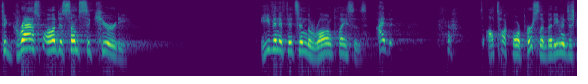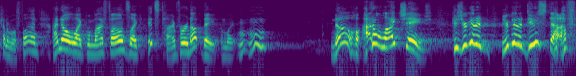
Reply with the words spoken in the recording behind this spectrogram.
to grasp onto some security. Even if it's in the wrong places. I, I'll talk more personally, but even just kind of a fun. I know, like, when my phone's like, it's time for an update. I'm like, mm no, I don't like change because you're gonna you're gonna do stuff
